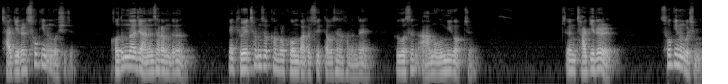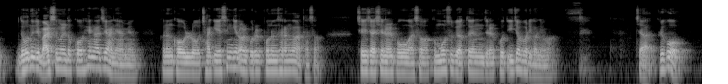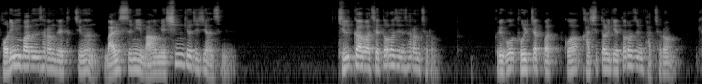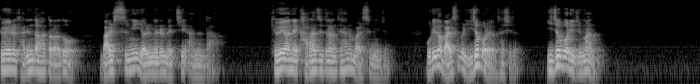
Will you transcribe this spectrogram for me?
자기를 속이는 것이죠. 거듭나지 않은 사람들은 그냥 교회 참석함으로 구원받을 수 있다고 생각하는데 그것은 아무 의미가 없죠. 그건 자기를 속이는 것입니다. 누구든지 말씀을 듣고 행하지 아니하면 그는 거울로 자기의 생긴 얼굴을 보는 사람과 같아서 제 자신을 보고 가서 그 모습이 어떠했는지를 곧 잊어버리거니와. 자, 그리고 버림받은 사람들의 특징은 말씀이 마음에 심겨지지 않습니다. 길가밭에 떨어진 사람처럼 그리고 돌짝밭과 가시떨기에 떨어진 밭처럼 교회를 다닌다 하더라도 말씀이 열매를 맺지 않는다. 교회 안에 가라지들한테 하는 말씀이죠. 우리가 말씀을 잊어버려요, 사실은. 잊어버리지만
